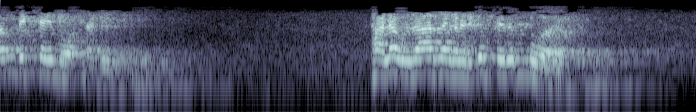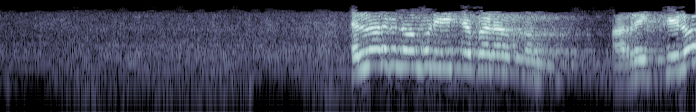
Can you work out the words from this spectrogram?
நம்பிக்கை மோசடி. பல உதாரணங்களுக்கு திருப்பு வரும் எல்லாருக்கும் நோம்பு ஈச்சப்படம் அரை கிலோ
